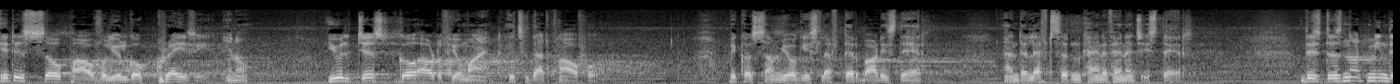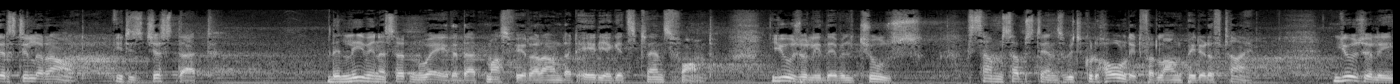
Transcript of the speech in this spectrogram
it is so powerful, you'll go crazy, you know. You will just go out of your mind, it's that powerful. Because some yogis left their bodies there and they left certain kind of energies there. This does not mean they're still around, it is just that they live in a certain way that the atmosphere around that area gets transformed. Usually they will choose some substance which could hold it for long period of time. Usually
